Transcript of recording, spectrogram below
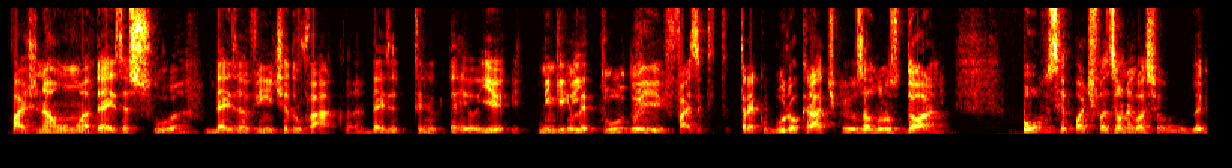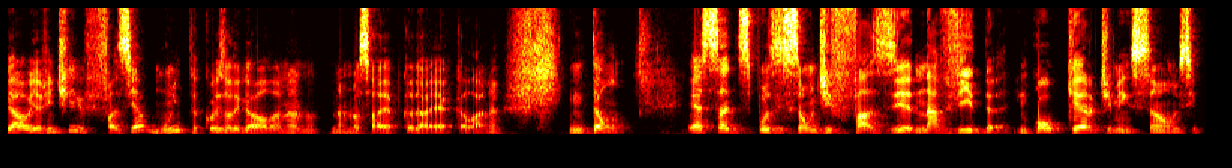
página 1 a 10 é sua, 10 a 20 é do Vacla, 10 a 30, é, e, ninguém lê tudo e faz aquele treco burocrático e os alunos dormem. Ou você pode fazer um negócio legal. E a gente fazia muita coisa legal lá na, na nossa época da ECA lá, né? Então, essa disposição de fazer na vida, em qualquer dimensão, esse,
